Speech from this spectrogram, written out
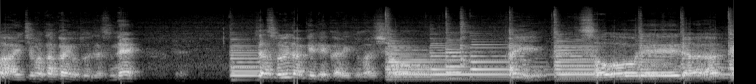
が一番高い音ですね。じゃあそれだけでからいきましょう。はい。それだけ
